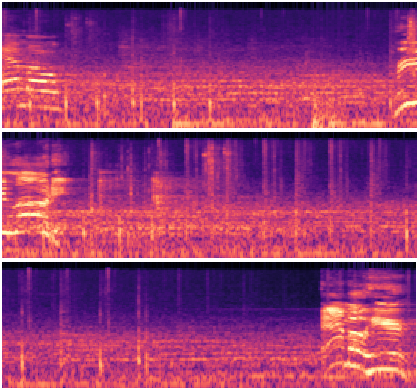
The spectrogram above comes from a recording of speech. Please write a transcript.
Ammo. Reloading! Ammo here!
